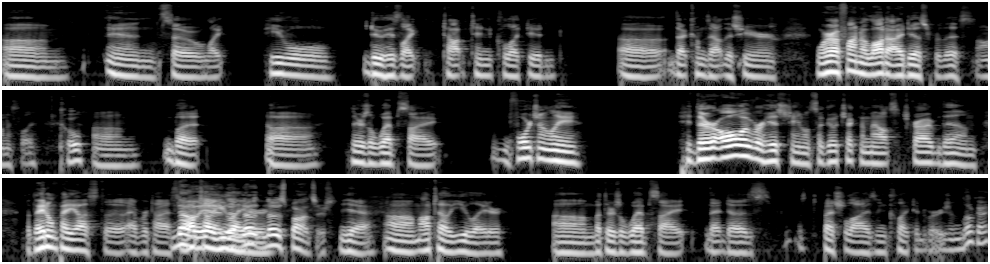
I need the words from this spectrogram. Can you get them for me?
Um, and so like he will do his like top ten collected uh that comes out this year. Where I find a lot of ideas for this, honestly. Cool. Um, but uh, there's a website. Unfortunately, they're all over his channel, so go check them out, subscribe to them. But they don't pay us to advertise. So No, I'll tell yeah, you no, later. No, no sponsors. Yeah, um, I'll tell you later. Um, but there's a website that does specialize in collected versions. Okay.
